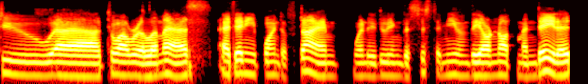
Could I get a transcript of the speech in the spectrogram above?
to uh, to our LMS at any point of time when they're doing the system, even they are not mandated,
